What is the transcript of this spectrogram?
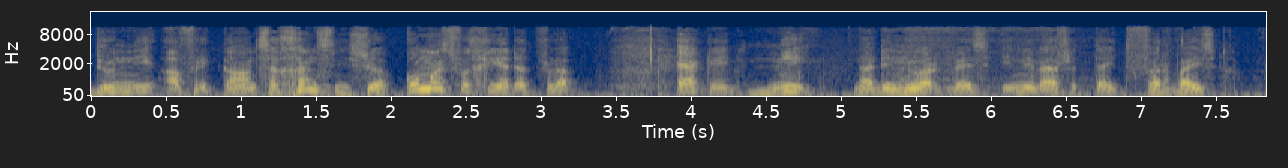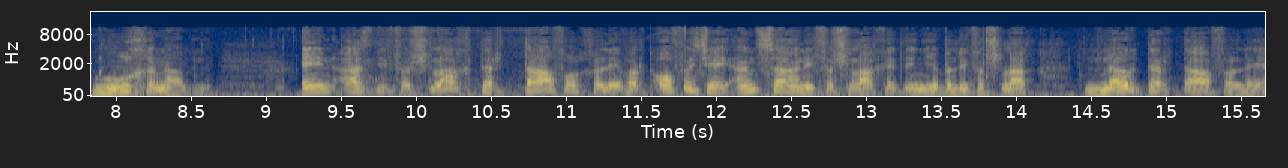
doen nie Afrikaanse guns nie. So, kom ons vergeet dit flip. Ek het nie na die Noordwes Universiteit verwys hoegenaamd nie. En as die verslag ter tafel gelê word of as jy insa aan die verslag het en jy wil die verslag nou ter tafel lê,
